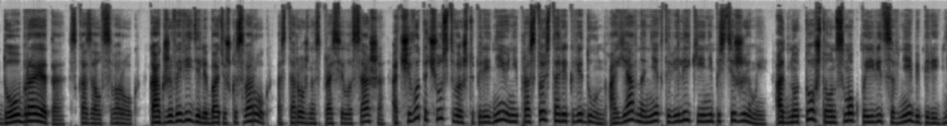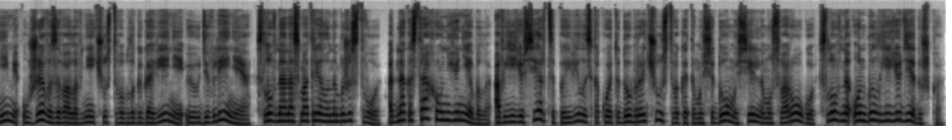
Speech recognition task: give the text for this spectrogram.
«Добро это», — сказал Сварог. «Как же вы видели, батюшка Сварог?» — осторожно спросила Саша. От чего то чувствую, что перед нею не простой старик-ведун, а явно некто великий и непостижимый. Одно то, что он смог появиться в небе перед ними, уже вызывало в ней чувство благоговения и удивления, словно она смотрела на божество. Однако страха у нее не было, а в ее сердце появилось какое-то доброе чувство к этому седому, сильному Сварогу, словно он был ее дедушка.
